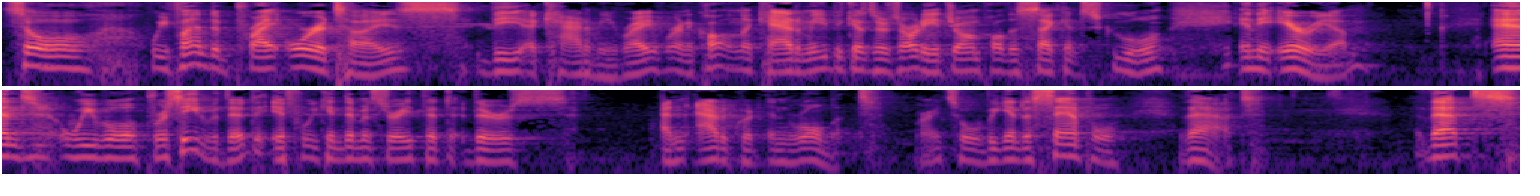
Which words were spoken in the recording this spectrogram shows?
So, we plan to prioritize the academy, right? We're going to call it an academy because there's already a John Paul II school in the area. And we will proceed with it if we can demonstrate that there's an adequate enrollment, right? So we'll begin to sample that. That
